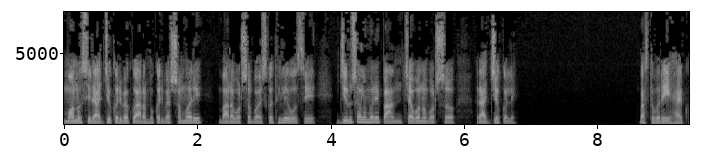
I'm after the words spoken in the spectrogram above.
ମନସୀ ରାଜ୍ୟ କରିବାକୁ ଆରମ୍ଭ କରିବା ସମୟରେ ବାର ବର୍ଷ ବୟସ୍କ ଥିଲେ ଓ ସେ ଜିରୁସାଲାମରେ ପାଞ୍ଚବନ ବର୍ଷ ରାଜ୍ୟ କଲେ। ବାସ୍ତବରେ ଏହା ଏକ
